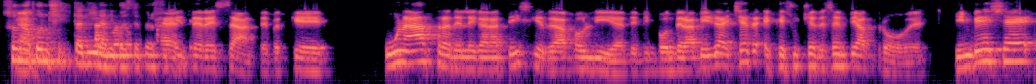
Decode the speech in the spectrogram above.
sono eh, una concittadina di queste persone. È interessante perché un'altra delle caratteristiche della follia, dell'imponderabilità, eccetera, è che succede sempre altrove. Invece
